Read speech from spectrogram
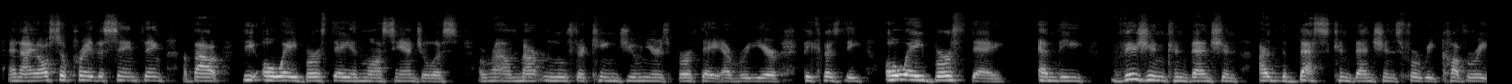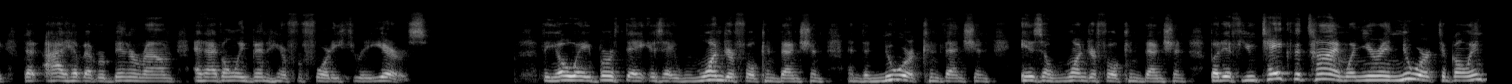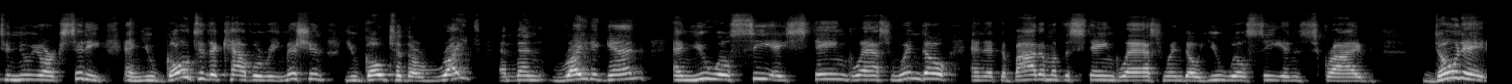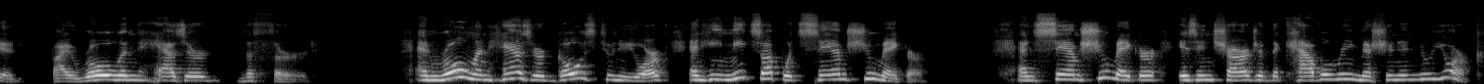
And I also pray the same thing about the OA birthday in Los Angeles around Martin Luther King Jr.'s birthday every year, because the OA birthday and the Vision Convention are the best conventions for recovery that I have ever been around. And I've only been here for 43 years. The OA birthday is a wonderful convention, and the Newark convention is a wonderful convention. But if you take the time when you're in Newark to go into New York City and you go to the Calvary Mission, you go to the right and then right again, and you will see a stained glass window. And at the bottom of the stained glass window, you will see inscribed, donated by Rowland Hazard III. And Rowland Hazard goes to New York and he meets up with Sam Shoemaker. And Sam Shoemaker is in charge of the Calvary mission in New York.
